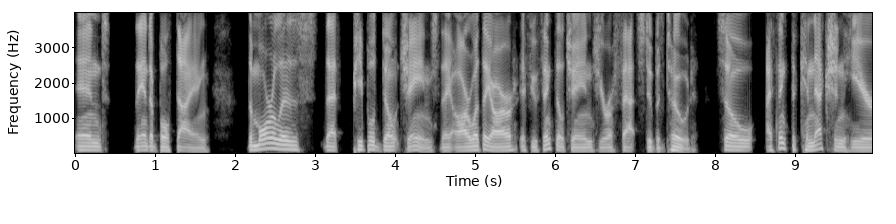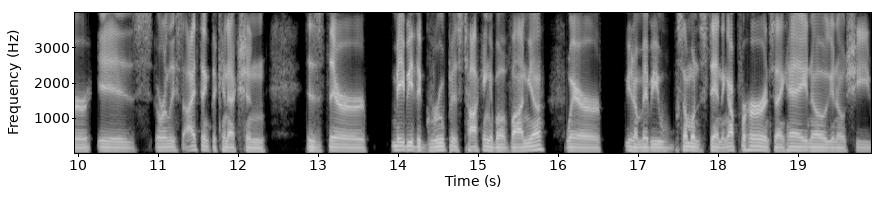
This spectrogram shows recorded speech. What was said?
And they end up both dying. The moral is that people don't change. They are what they are. If you think they'll change, you're a fat, stupid toad. So I think the connection here is, or at least I think the connection is there. Maybe the group is talking about Vanya, where you know maybe someone's standing up for her and saying, "Hey, no, you know she,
